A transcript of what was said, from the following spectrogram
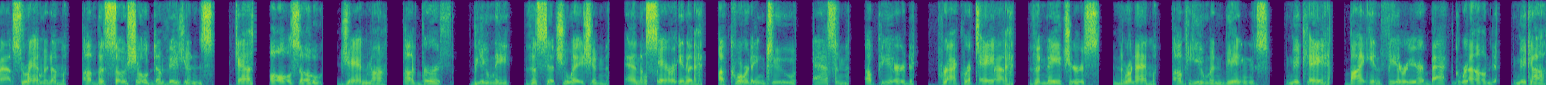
Asramanam, of the social divisions, Caste, also, Janma, of birth, Bhumi, the situation, and Asarana, according to, Asan, appeared, Prakritaya, the natures, Nranam, of human beings, Nika, by inferior background, Nika,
